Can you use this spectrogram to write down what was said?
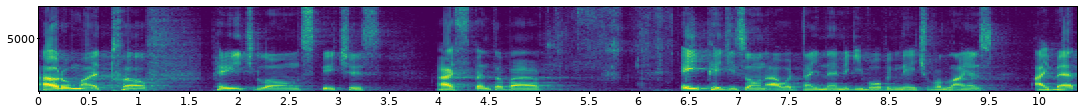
Out of my 12 page long speeches, I spent about eight pages on our dynamic, evolving nature of alliance. I bet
